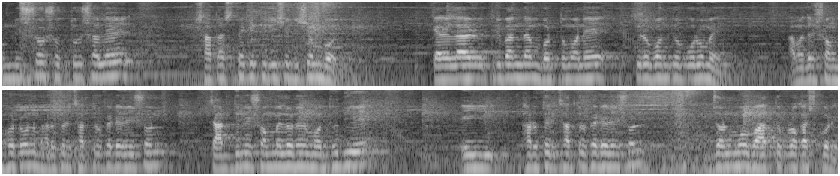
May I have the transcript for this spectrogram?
উনিশশো সত্তর সালে সাতাশ থেকে তিরিশে ডিসেম্বর কেরালার ত্রিবান্দাম বর্তমানে তিরুবন্তপুরমে আমাদের সংগঠন ভারতের ছাত্র ফেডারেশন চার দিনের সম্মেলনের মধ্য দিয়ে এই ভারতের ছাত্র ফেডারেশন জন্ম বা আত্মপ্রকাশ করে।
